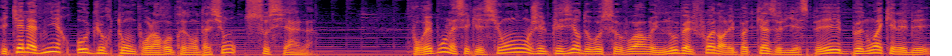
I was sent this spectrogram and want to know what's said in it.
Et quel avenir augure-t-on pour la représentation sociale? Pour répondre à ces questions, j'ai le plaisir de recevoir une nouvelle fois dans les podcasts de l'ISP Benoît Kennedy,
